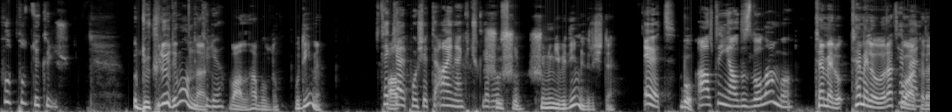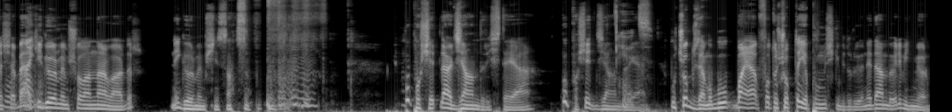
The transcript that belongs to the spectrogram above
pul pul dökülür. Dökülüyor değil mi onlar? Dökülüyor. Vallahi buldum. Bu değil mi? Tekel poşeti aynen küçükler Şu olsun. şu. Şunun gibi değil midir işte? Evet. Bu. Altın yaldızlı olan bu. Temel temel olarak bu Temelde arkadaşlar. bu, Belki aynen. görmemiş olanlar vardır. Ne görmemiş insansın. bu poşetler candır işte ya. Bu poşet candır Evet. yani. Bu çok güzel ama bu bayağı Photoshop'ta yapılmış gibi duruyor. Neden böyle bilmiyorum.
